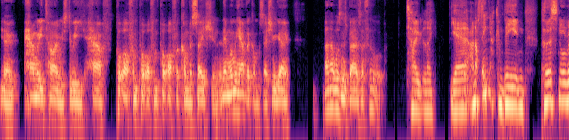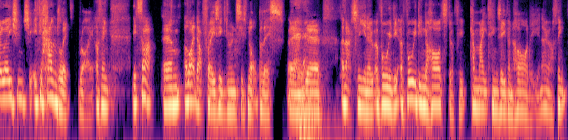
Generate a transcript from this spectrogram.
you know, how many times do we have put off and put off and put off a conversation? And then when we have the conversation, we go, oh, that wasn't as bad as I thought. Totally. Yeah. And I think that can be in personal relationship if you handle it right. I think it's that, um, I like that phrase, ignorance is not bliss. And, uh, and actually, you know, avoiding, avoiding the hard stuff, it can make things even harder. You know, I think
